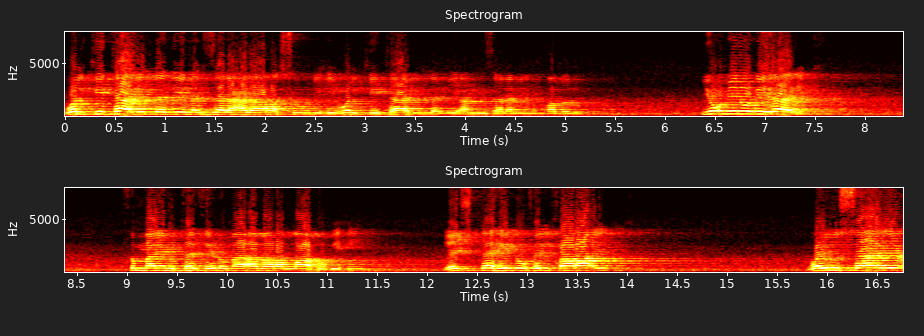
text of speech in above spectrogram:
والكتاب الذي نزل على رسوله والكتاب الذي أنزل من قبل يؤمن بذلك. ثم يمتثل ما أمر الله به. يجتهد في الفرائض. ويسارع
